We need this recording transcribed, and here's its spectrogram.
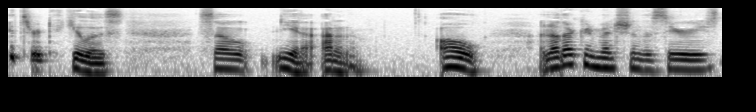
it's ridiculous. So yeah, I don't know. Oh, another convention of the series.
